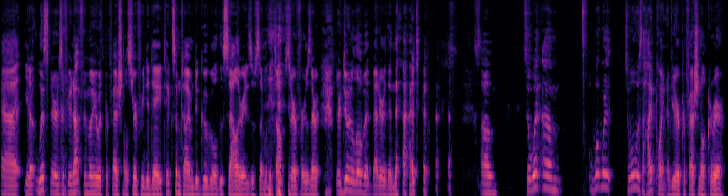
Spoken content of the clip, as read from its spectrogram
uh, you know, listeners, if you're not familiar with professional surfing today, take some time to Google the salaries of some of the top surfers. They're they're doing a little bit better than that. um, so what um, what were so what was the high point of your professional career?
